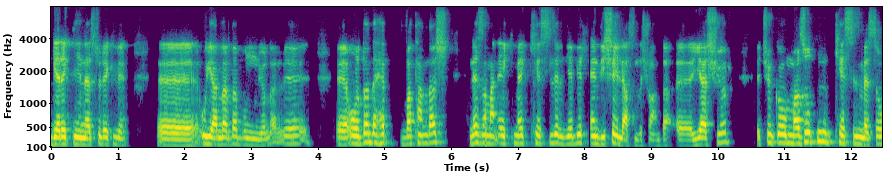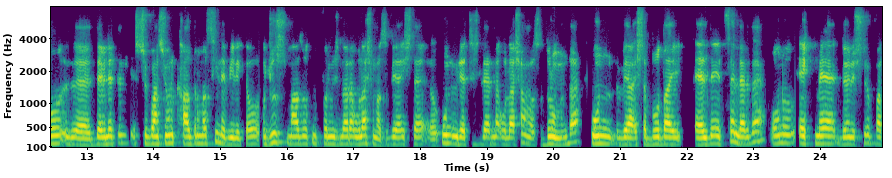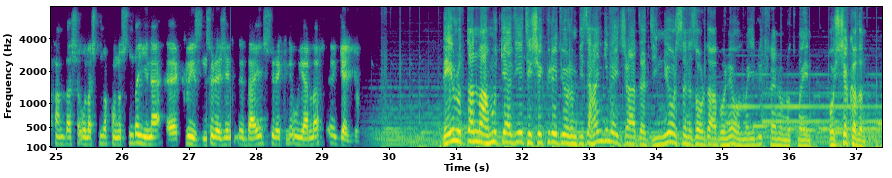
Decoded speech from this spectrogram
gerektiğine sürekli e, uyarılarda bulunuyorlar ve e, oradan da hep vatandaş ne zaman ekmek kesilir diye bir endişeyle aslında şu anda e, yaşıyor. E, çünkü o mazotun kesilmesi, o e, devletin sübvansiyonu kaldırmasıyla birlikte o ucuz mazotun fırıncılara ulaşması veya işte e, un üreticilerine ulaşamaması durumunda un veya işte buğday elde etseler de onu ekmeğe dönüştürüp vatandaşa ulaştırma konusunda yine e, krizin sürecine dair sürekli uyarılar e, geliyor. Beyrut'tan Mahmut Geldi'ye teşekkür ediyorum. Bizi hangi mecrada dinliyorsanız orada abone olmayı lütfen unutmayın. Hoşçakalın.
